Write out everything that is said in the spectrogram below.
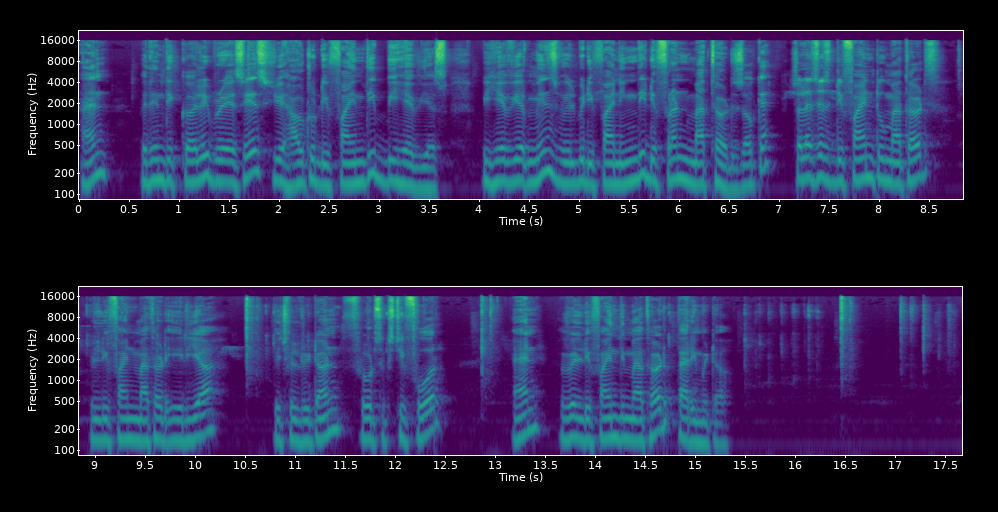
And within the curly braces you have to define the behaviors. Behavior means we'll be defining the different methods okay? So let's just define two methods. We'll define method area which will return float 64 and we will define the method perimeter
